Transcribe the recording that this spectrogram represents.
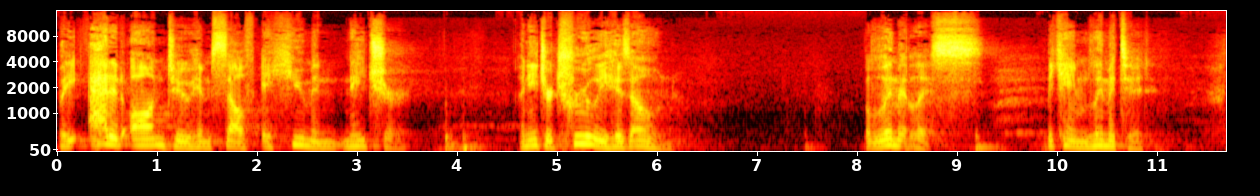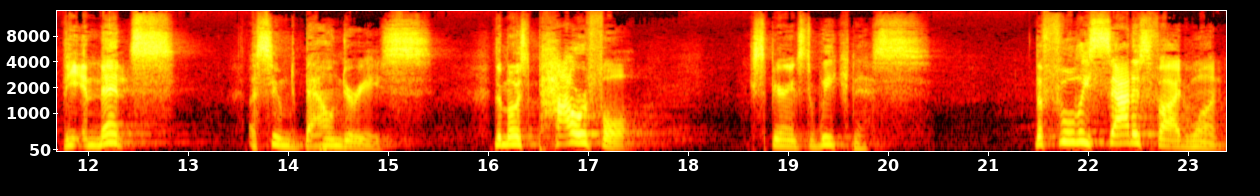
But he added on to himself a human nature, a nature truly his own. The limitless became limited. The immense assumed boundaries the most powerful, experienced weakness. The fully satisfied one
